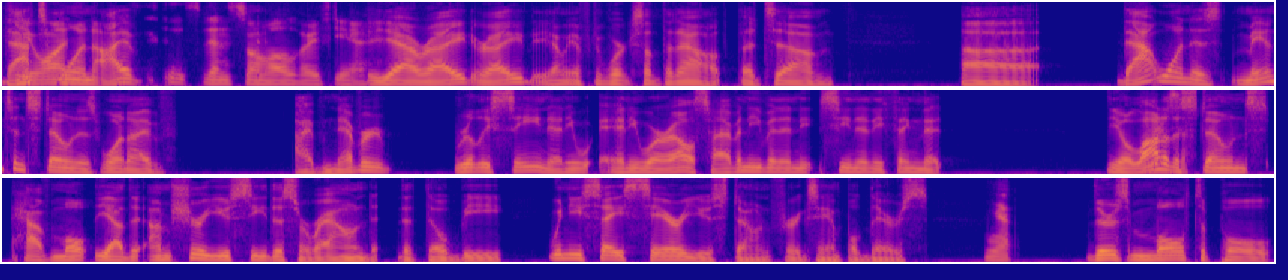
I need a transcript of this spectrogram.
that's one I've send some all over here. Yeah, right, right. Yeah, we have to work something out. But um, uh, that one is Manten Stone is one I've I've never really seen any anywhere else. I haven't even any, seen anything that you know. A lot of the stones have mul. Yeah, the, I'm sure you see this around that there'll be when you say Seiryu stone, for example. There's yeah, there's multiple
